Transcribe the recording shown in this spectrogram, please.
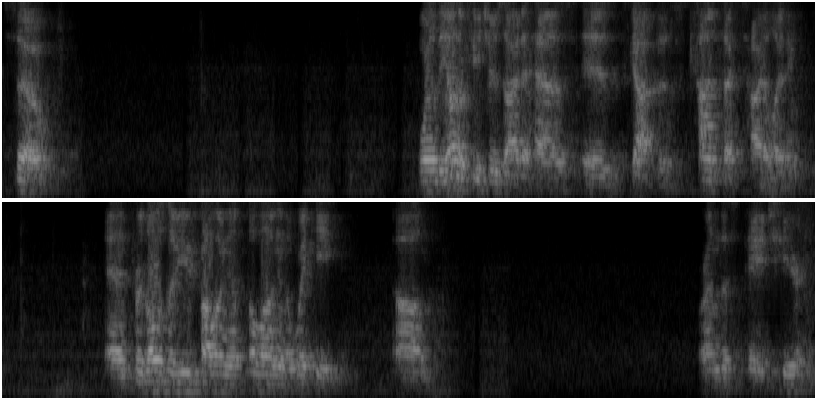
So one of the other features IDA has is it's got this context highlighting. And for those of you following along in the wiki, um, we're on this page here.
